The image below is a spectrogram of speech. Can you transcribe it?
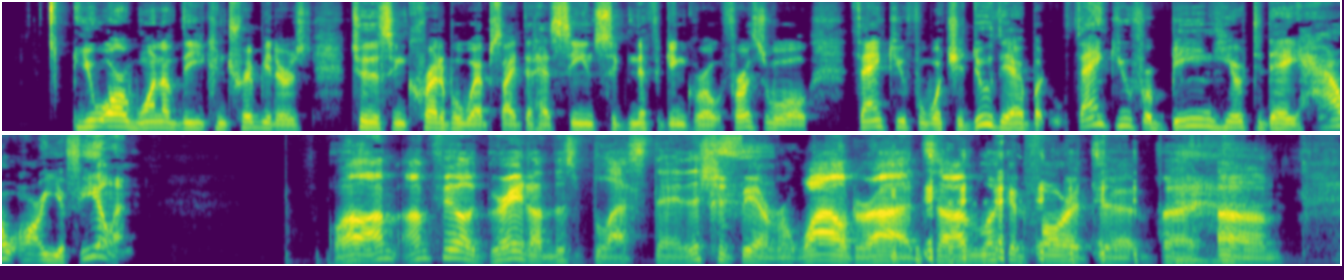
you are one of the contributors to this incredible website that has seen significant growth. First of all, thank you for what you do there, but thank you for being here today. How are you feeling? Well, I'm I'm feeling great on this blessed day. This should be a wild ride, so I'm looking forward to it. But um,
